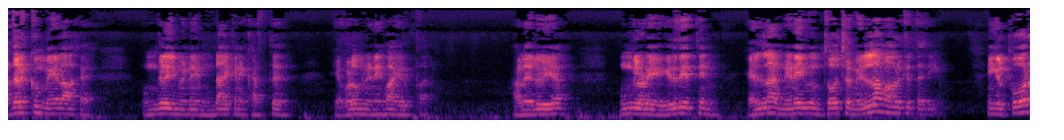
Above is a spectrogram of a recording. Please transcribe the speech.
அதற்கும் மேலாக உங்களையும் என்னை உண்டாக்கின கர்த்தர் எவ்வளவு நினைவாக இருப்பார். அல்லேலூயா உங்களுடைய இருதயத்தின் எல்லா நினைவும் தோற்றம் எல்லாம் அவருக்கு தெரியும். நீங்கள் போற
